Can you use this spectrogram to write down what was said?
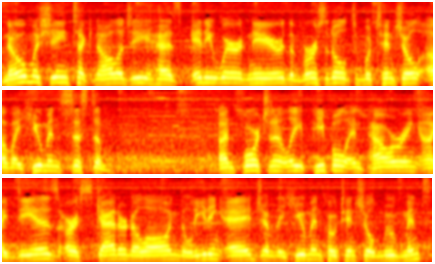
No machine technology has anywhere near the versatile potential of a human system. Unfortunately, people empowering ideas are scattered along the leading edge of the human potential movement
